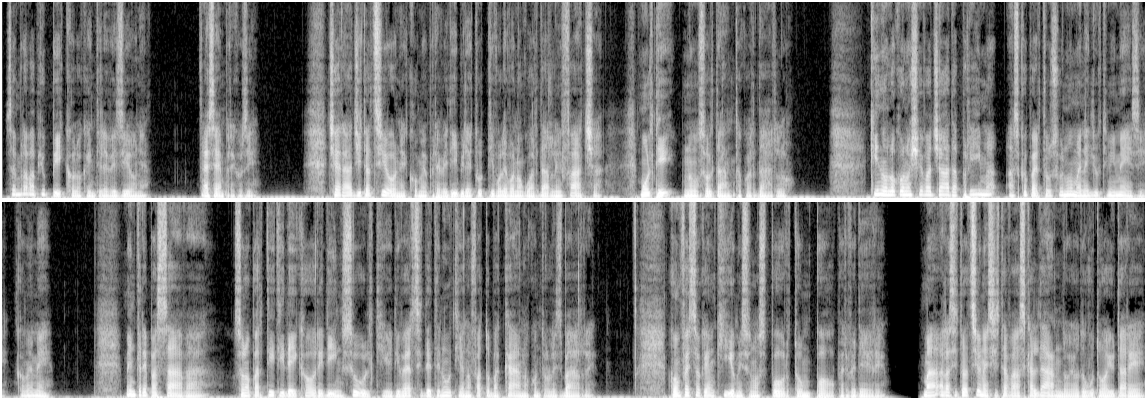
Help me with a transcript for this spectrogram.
Sembrava più piccolo che in televisione. È sempre così. C'era agitazione, come prevedibile tutti volevano guardarlo in faccia, molti non soltanto guardarlo. Chi non lo conosceva già da prima ha scoperto il suo nome negli ultimi mesi, come me. Mentre passava, sono partiti dei cori di insulti e diversi detenuti hanno fatto baccano contro le sbarre. Confesso che anch'io mi sono sporto un po' per vedere, ma la situazione si stava scaldando e ho dovuto aiutare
